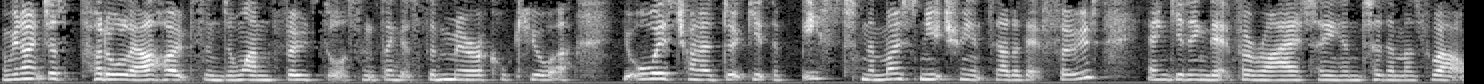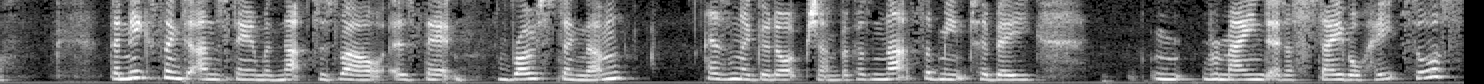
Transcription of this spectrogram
and we don't just put all our hopes into one food source and think it's the miracle cure. You're always trying to do, get the best and the most nutrients out of that food and getting that variety into them as well. The next thing to understand with nuts as well is that roasting them isn't a good option because nuts are meant to be remained at a stable heat source.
